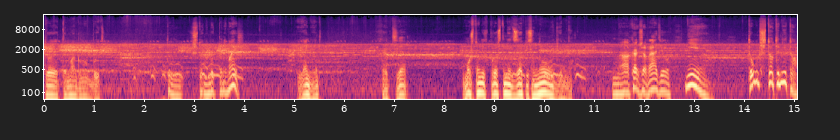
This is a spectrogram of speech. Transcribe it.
Что это могло быть? Ты что-нибудь понимаешь? Я нет. Хотя, может, у них просто нет записи нового гимна. Ну, а как же радио? Нет, тут что-то не то.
